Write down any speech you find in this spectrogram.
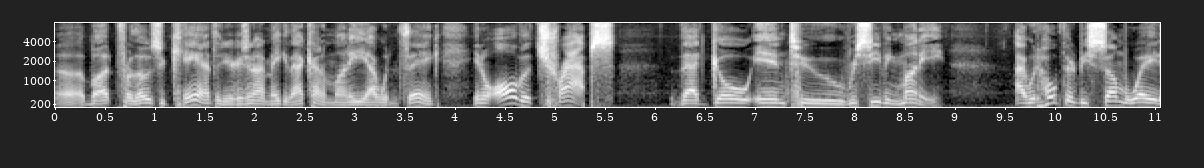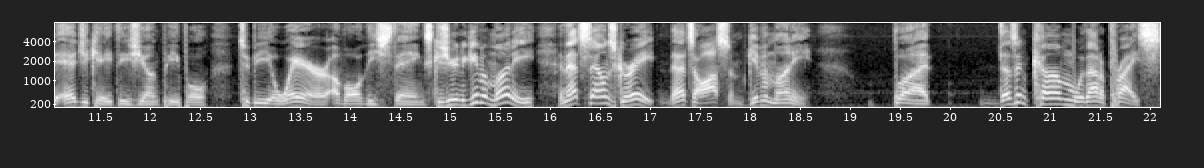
Uh, but for those who can't, and because you're not making that kind of money, I wouldn't think. You know, all the traps that go into receiving money I would hope there'd be some way to educate these young people to be aware of all these things because you're going to give them money, and that sounds great. That's awesome. Give them money, but doesn't come without a price.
